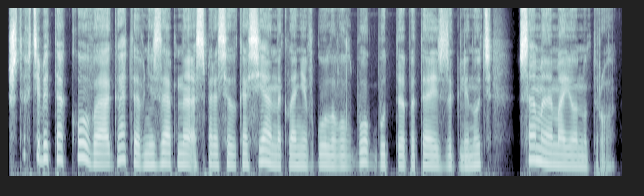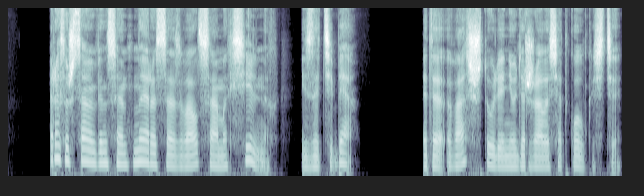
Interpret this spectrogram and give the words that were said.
«Что в тебе такого, Агата?» — внезапно спросил Касьян, наклонив голову в бок, будто пытаясь заглянуть в самое мое нутро. «Раз уж сам Винсент Нера созвал самых сильных, из-за тебя». «Это вас, что ли?» — не удержалась от колкости.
